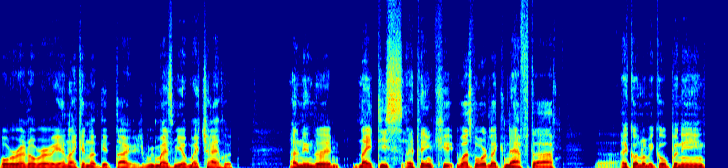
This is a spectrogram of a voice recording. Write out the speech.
over and over again. I cannot get tired. It reminds me of my childhood. And in the 90s, I think it was more like NAFTA, uh, economic opening,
